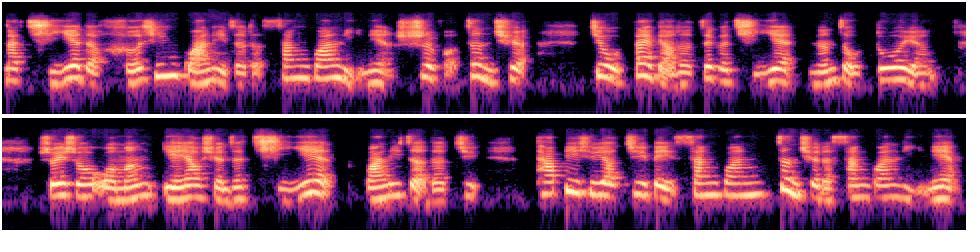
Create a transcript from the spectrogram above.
那企业的核心管理者的三观理念是否正确，就代表着这个企业能走多远。所以说，我们也要选择企业管理者的具，他必须要具备三观正确的三观理念。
